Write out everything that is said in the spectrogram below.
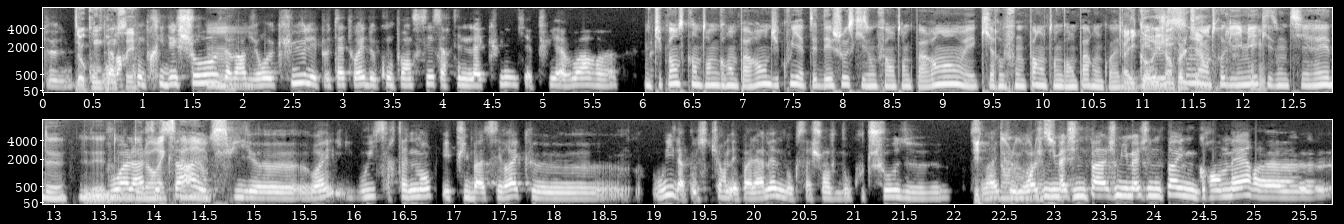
de de d'avoir compris des choses, Mm. d'avoir du recul et peut-être ouais de compenser certaines lacunes qu'il y a pu y avoir. euh, tu penses qu'en tant que grand-parent, du coup, il y a peut-être des choses qu'ils ont fait en tant que parents et qu'ils refont pas en tant que grands-parents, quoi. Ah, ils Des corrigent un peu le tir. entre guillemets, qu'ils ont tirées de, de, Voilà, de leur c'est ça. Et expérience. puis, euh, ouais, oui, certainement. Et puis, bah, c'est vrai que, oui, la posture n'est pas la même, donc ça change beaucoup de choses. C'est vrai que moi, je m'imagine pas, je m'imagine pas une grand-mère, euh,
